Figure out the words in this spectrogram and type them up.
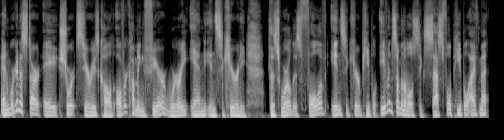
And we're going to start a short series called Overcoming Fear, Worry, and Insecurity. This world is full of insecure people. Even some of the most successful people I've met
